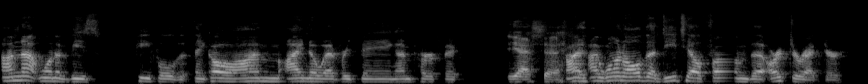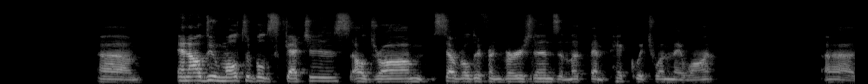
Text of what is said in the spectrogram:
I'm not one of these people that think, oh, I'm, I know everything, I'm perfect. Yes. Yeah. I, I want all the detail from the art director. Um, and I'll do multiple sketches. I'll draw several different versions and let them pick which one they want. Uh,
